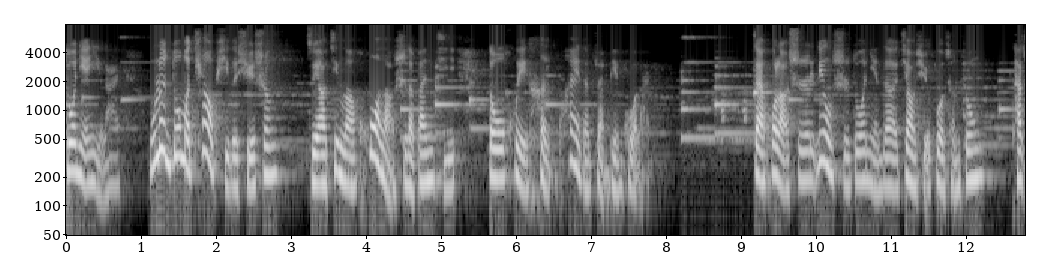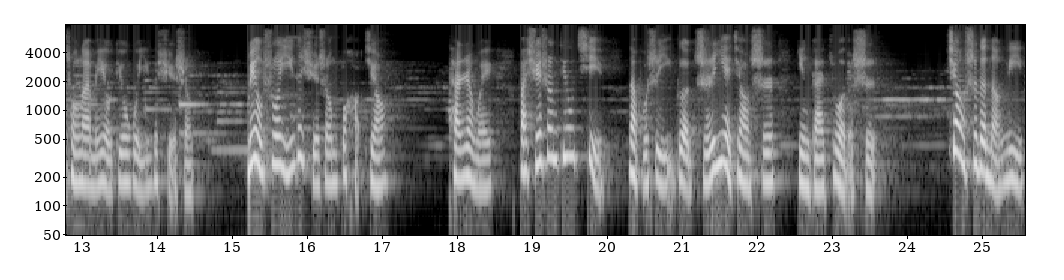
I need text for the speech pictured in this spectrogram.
多年以来，无论多么调皮的学生，只要进了霍老师的班级，都会很快的转变过来。在霍老师六十多年的教学过程中，他从来没有丢过一个学生，没有说一个学生不好教。他认为，把学生丢弃，那不是一个职业教师应该做的事。教师的能力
